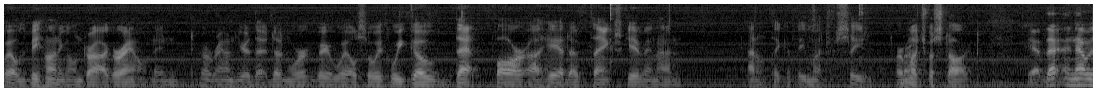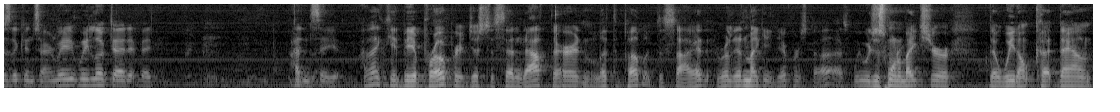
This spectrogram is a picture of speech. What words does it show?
well, be hunting on dry ground, and around here, that doesn't work very well. So if we go that far ahead of Thanksgiving, I, I don't think it'd be much of a season, or Right. much of a start. Yeah, that, and that was the concern. We, we looked at it, but I didn't see it. I think it'd be appropriate just to set it out there and let the public decide. It really doesn't make any difference to us. We would just want to make sure that we don't cut down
